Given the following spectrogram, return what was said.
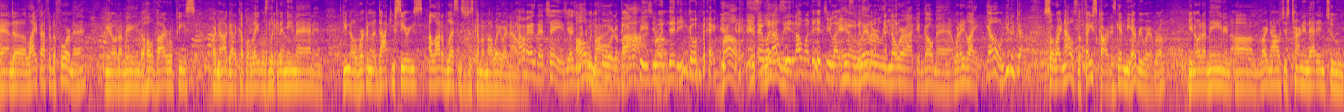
and uh, life after the four, man. You know what I mean? The whole viral piece. Right now, I got a couple of labels looking at me, man, and you know, working on a docu series. A lot of blessings is just coming my way right now. How bro. has that changed? As you oh mentioned with the the viral piece, you bro. and Diddy going back. Bro, and when I said it, I wanted to hit you like, it's literally nowhere I can go, man. Where they like, yo, you just got. So right now, it's the face card. It's getting me everywhere, bro. You know what I mean? And um, right now, it's just turning that into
